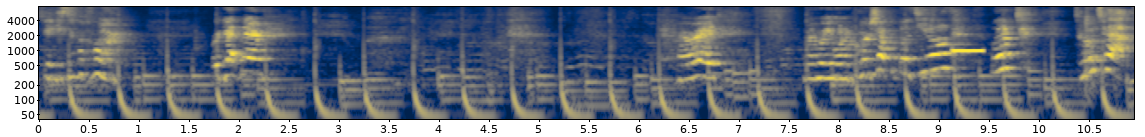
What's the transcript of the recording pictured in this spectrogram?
Take it to the floor. We're getting there. All right. Remember, you wanna push up with those heels, lift, toe tap.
